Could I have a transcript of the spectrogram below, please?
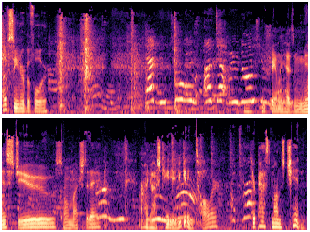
I've seen her before. Dad, you told us that we were going Your family has missed you so much today. Oh my gosh, Katie, are you getting taller? I told You're past mom's chin.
